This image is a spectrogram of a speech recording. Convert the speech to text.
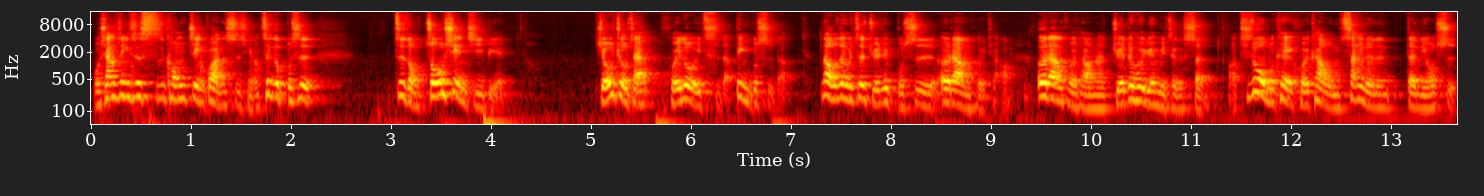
我相信是司空见惯的事情啊，这个不是这种周线级别，久久才回落一次的，并不是的。那我认为这绝对不是二浪的回调，二浪的回调呢，绝对会远比这个深。啊，其实我们可以回看我们上一轮的牛市，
